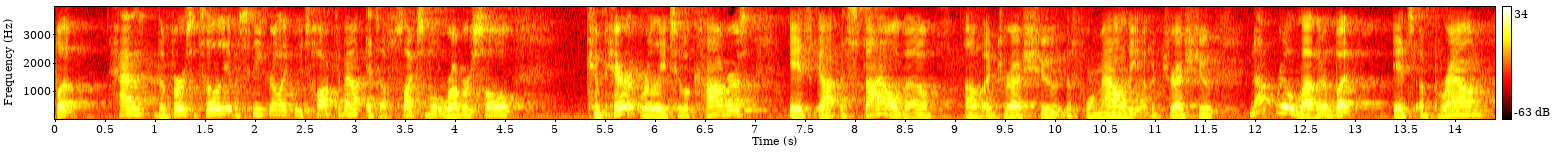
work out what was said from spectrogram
but has the versatility of a sneaker like we talked about. It's a flexible rubber sole. Compare it really to a Converse. It's got the style though of a dress shoe, the formality of a dress shoe. Not real leather, but it's a brown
